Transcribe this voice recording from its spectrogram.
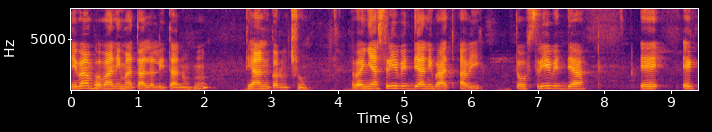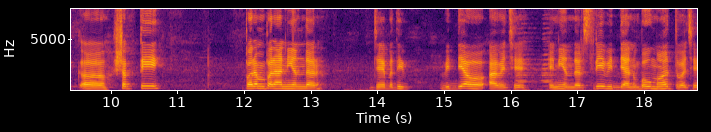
એવા ભવાની માતા લલિતાનું હું ધ્યાન કરું છું. હવે અહીંયા શ્રી વિદ્યાની વાત આવી. તો શ્રી વિદ્યા એ એક શક્તિ પરંપરાની અંદર જે બધી વિદ્યાઓ આવે છે, એની અંદર શ્રી વિદ્યાનું બહુ મહત્ત્વ છે.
